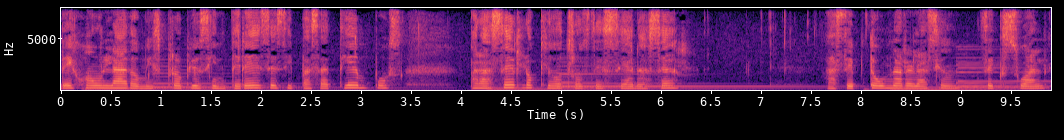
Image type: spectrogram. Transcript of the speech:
Dejo a un lado mis propios intereses y pasatiempos para hacer lo que otros desean hacer. Acepto una relación sexual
